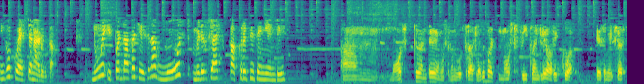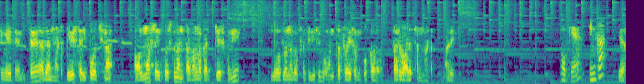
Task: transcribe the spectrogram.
ఇంకో క్వశ్చన్ అడుగుతా. నువ్వు ఇప్పటిదాకా చేసిన మోస్ట్ మిడిల్ క్లాస్ కకృతి థింగ్ ఏంటి? మోస్ట్ అంటే ముసలం గుర్తు రావట్లేదు బట్ మోస్ట్ ఫ్రీక్వెంట్లీ ఆర్ ఎక్కువ చేసే మిక్స్ క్లాస్ థింగ్ అయితే అంటే అదే అనమాట పేస్ట్ అయిపోవచ్చిన ఆల్మోస్ట్ అయిపోవచ్చిన దాన్ని సగంలో కట్ చేసుకుని లోపల ఉన్నది ఒకసారి తీసి వన్స్ ఆర్ ట్వైస్ ఇంకొకసారి వాడచ్చు అనమాట అది. ఓకే ఇంకా? యా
